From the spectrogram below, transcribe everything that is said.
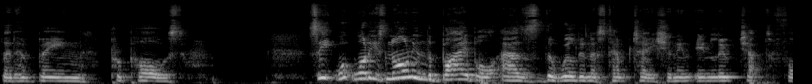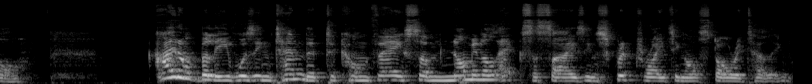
that have been proposed. See, what is known in the Bible as the wilderness temptation in, in Luke chapter 4, I don't believe was intended to convey some nominal exercise in script writing or storytelling.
